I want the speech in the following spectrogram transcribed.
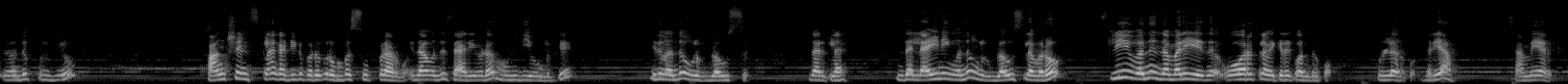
இது வந்து ஃபுல் வியூ ஃபங்க்ஷன்ஸ்க்கெலாம் கட்டிட்டு போகிறதுக்கு ரொம்ப சூப்பராக இருக்கும். இதான் வந்து சாரியோட முந்தி உங்களுக்கு. இது வந்து உங்களுக்கு ப்ளவுஸு இதாக இருக்குல்ல? இந்த லைனிங் வந்து உங்களுக்கு ப்ளவுஸில் வரும். ஸ்லீவ் வந்து இந்த மாதிரி இது ஓரத்தில் வைக்கிறதுக்கு வந்திருக்கும். உள்ளே இருக்கும். சரியா? செமையாக இருக்குது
